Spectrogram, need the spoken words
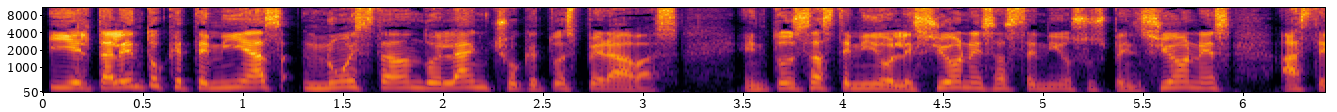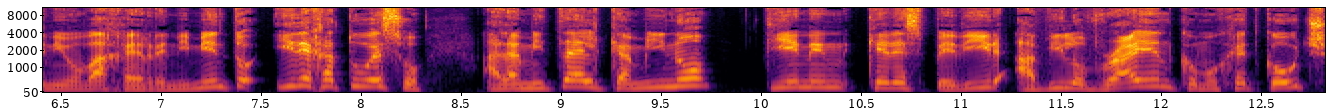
y el talento que tenías no está dando el ancho que tú esperabas. Entonces has tenido lesiones, has tenido suspensiones, has tenido baja de rendimiento y deja tú eso. A la mitad del camino tienen que despedir a Bill O'Brien como head coach.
